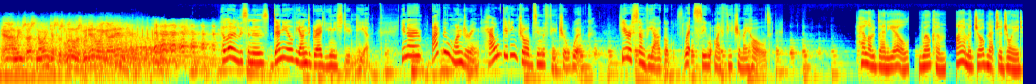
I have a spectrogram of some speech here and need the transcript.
Yeah, it leaves us knowing just as little as we did when we got in here. Hello, listeners. Danielle, the undergrad uni student here. You know, I've been wondering how getting jobs in the future work? Here are some VR goggles. Let's see what my future may hold. Hello, Danielle. Welcome. I am a job matcher droid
